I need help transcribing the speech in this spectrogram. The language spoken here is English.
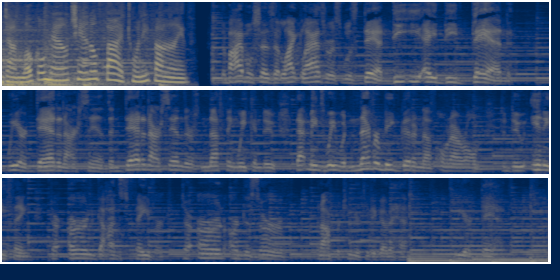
and on Local Now, Channel 525. The Bible says that like Lazarus was dead, D E A D, dead. We are dead in our sins. And dead in our sin, there's nothing we can do. That means we would never be good enough on our own to do anything to earn God's favor, to earn or deserve an opportunity to go to heaven. We are dead.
